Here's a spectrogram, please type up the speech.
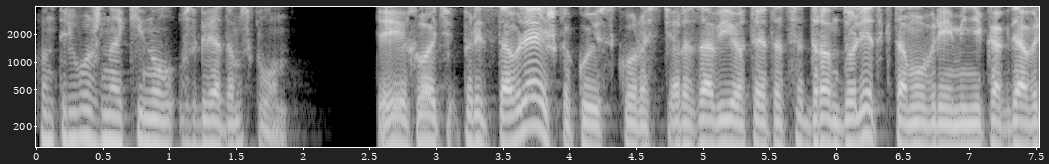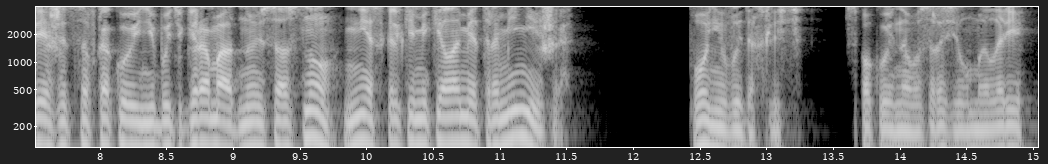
Он тревожно окинул взглядом склон. Ты хоть представляешь, какую скорость разовьет этот драндулет к тому времени, когда врежется в какую-нибудь громадную сосну несколькими километрами ниже?» «Пони выдохлись», — спокойно возразил Мэлори.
